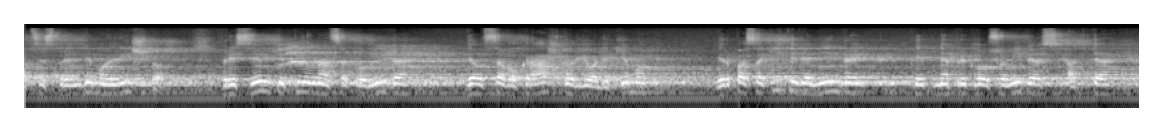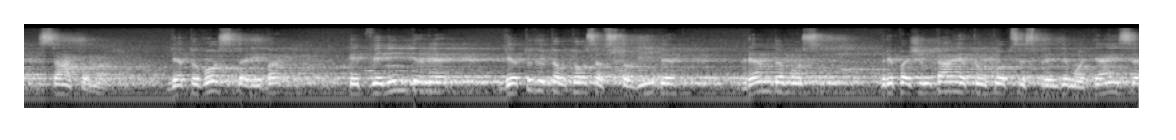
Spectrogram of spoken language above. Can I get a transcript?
apsisprendimo ir ryšto prisimti pilną atsakomybę dėl savo krašto ir jo likimo ir pasakyti vieningai, kaip nepriklausomybės akte sakoma, Lietuvos taryba kaip vienintelė lietuvių tautos atstovybė, remdamos pripažintąją tautų apsisprendimo teisę,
